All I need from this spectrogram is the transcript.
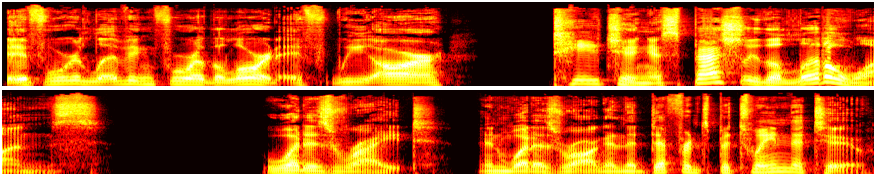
if we're living for the Lord, if we are teaching, especially the little ones, what is right and what is wrong and the difference between the two.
